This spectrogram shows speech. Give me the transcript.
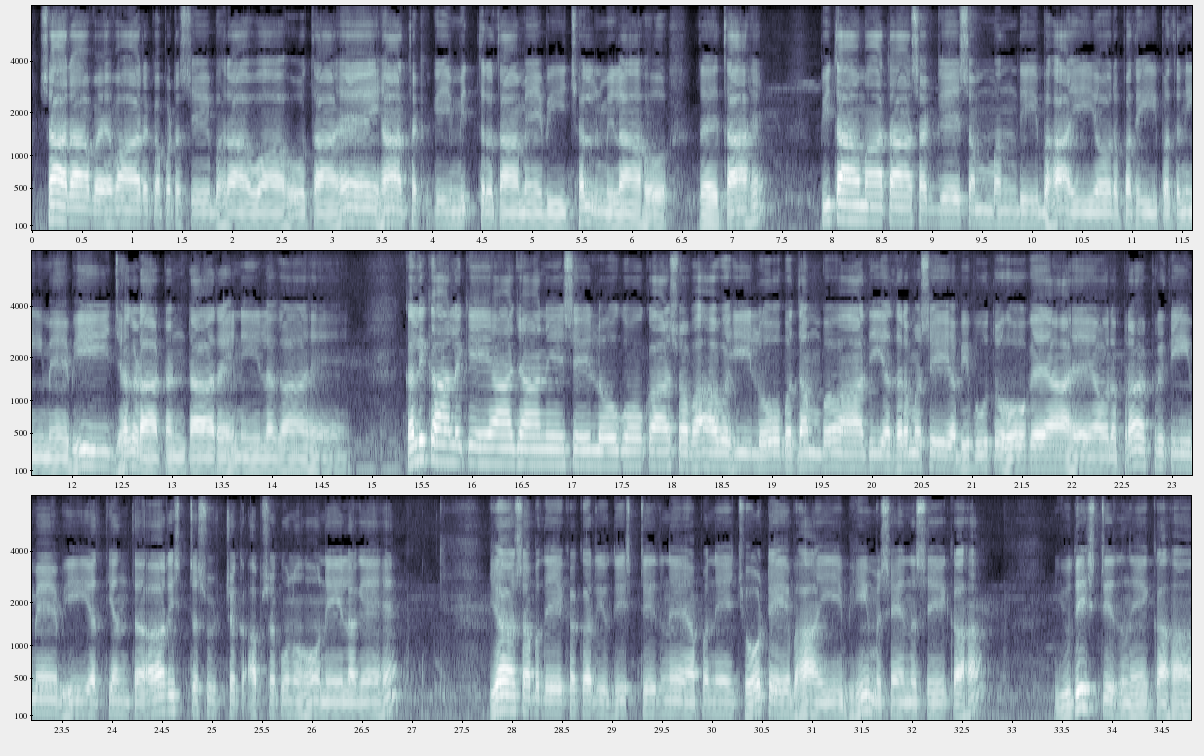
सारा व्यवहार कपट से भरा हुआ होता है। यहाँ तक कि मित्रता में भी छल मिला हो, रहता है। पिता माता सगे संबंधी भाई और पति पत्नी में भी झगड़ा टंटा रहने लगा है। कलिकाल के आ जाने से लोगों का स्वभाव ही लोभ दंभ आदि अधर्म से अभिभूत हो गया है और प्रकृति में भी अत्यंत अरिष्ट, सूचक, अपशकुन होने लगे हैं। यह सब देख कर युधिष्ठिर ने अपने छोटे भाई भीमसेन से कहा, युधिष्ठिर ने कहा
